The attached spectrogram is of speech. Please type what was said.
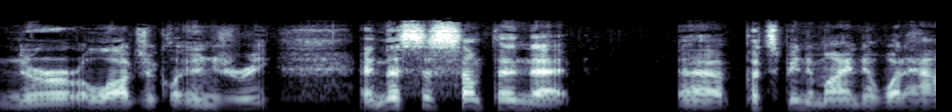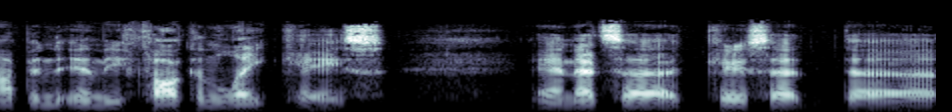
neurological injury. And this is something that uh, puts me to mind of what happened in the Falcon Lake case. And that's a case that uh,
